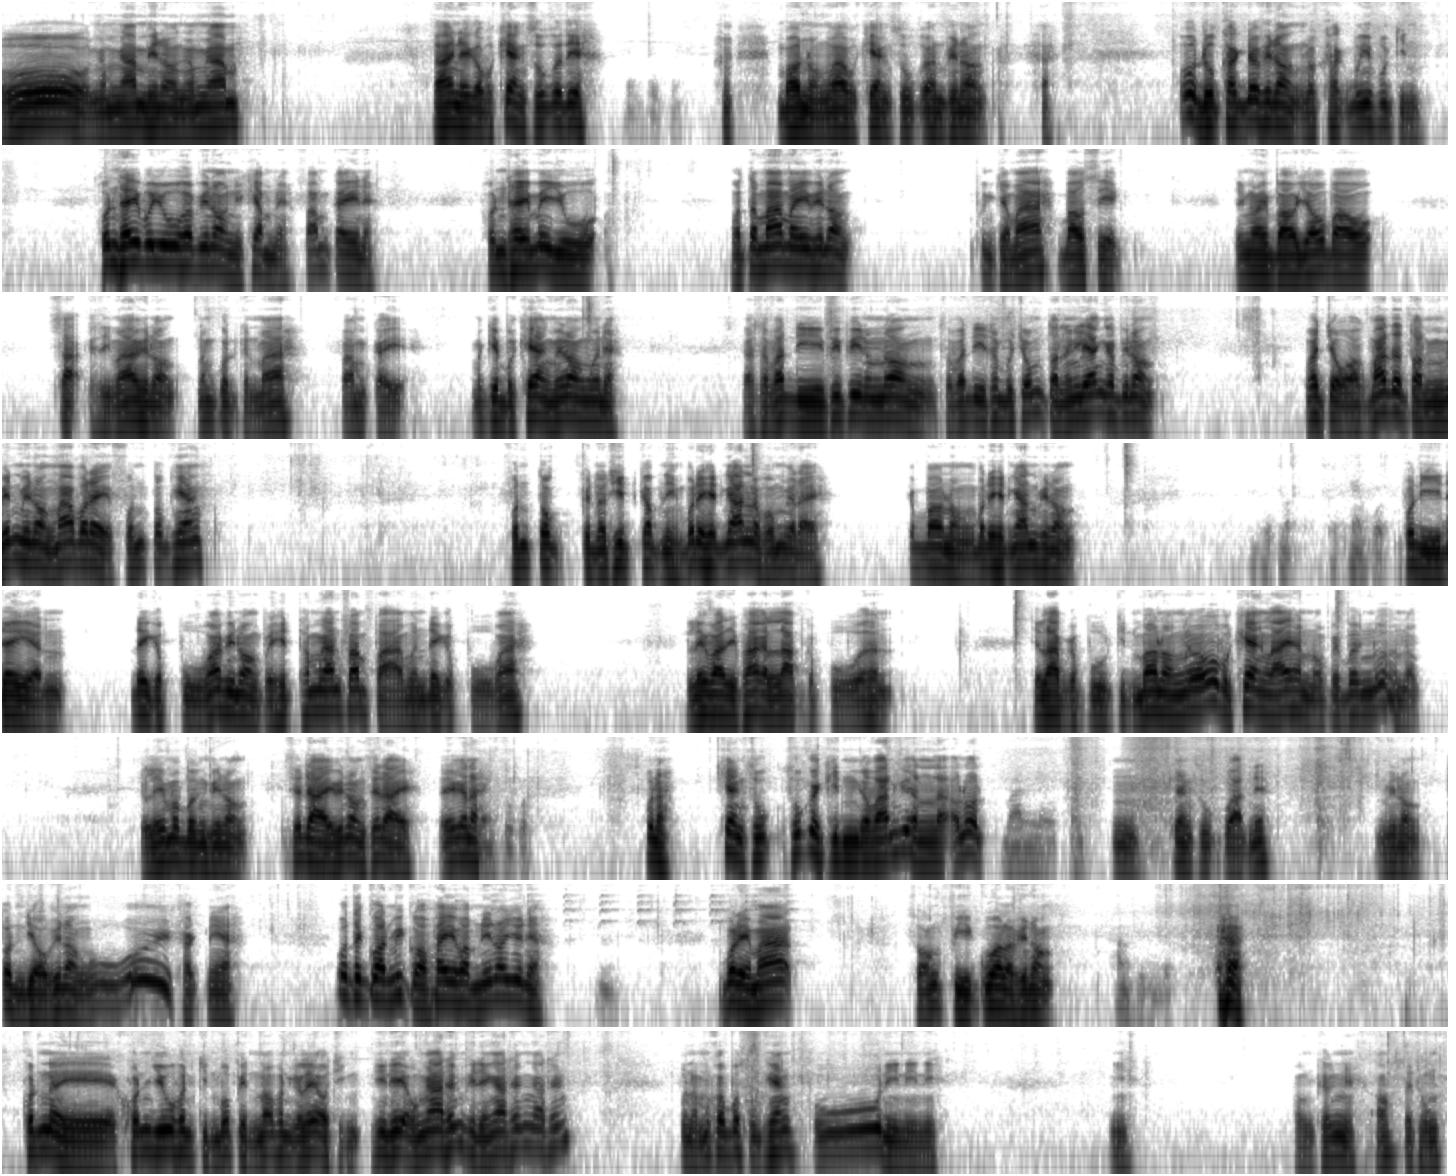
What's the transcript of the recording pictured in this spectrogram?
อ้งามงามๆพี่น้องงามงามๆร้านไหนก็บ่แข้งสุกก็ดิเบาหนองว่าบ่แข้งสุกกันพี่น้องโอ้ดกคักเด้อพี่น้องดกคักบ่มีผู้กิน คนไทยบ่อยู่ครับพี่น้องนี่แคมป์เนี่ยฟาร์มไก่เนี่ย คนไทยไม่อยู่วัตมาใหม่พี่น้องเพิ่งจะมาเบาเสกจังหน่อยเบาเยาเบาสะกสิมาพี่น้องน้ำกดกันมาฟาร์มไก่มาเก็บบักแข้งพี่น้องมื้อเนี่ย ก็สวัสดีพี่ๆน้องๆสวัสดีท่านผู้ชมตอนแรงๆครับพี่น้อง ว่าจะออกมาแต่ตอนเว้นพี่น้องมาบ่ได้ฝนตกแฮงฝนตกเป็นอาทิตย์ครับนี่บ่ได้เฮ็ดงานแล้วผมก็ได้กับเบาหนองบ่ได้เฮ็ดงานพี่น้อง พอดีได้อันได้กับปู่มาพี่น้องไปเฮ็ดทำงานฟาร์มป่าเหมือนได้กับปู่มาเลยว่าสิพากันลาบกับปู่ท่านจะลาบกับปู่กินบ้าน้องแล้วว่าโอ้บักแข้งหลายท่านออกไปเบิ่งดูท่านดอกก็เลยมาเบิ่งพี่น้อง เสียดายพี่น้องเสียดายเอ้ยกันนะแข้งสุกสุกก็กินกับหวานคือกันละเอารสบ้านเราอืมแข้งสุกหวานนี่พี่น้องต้นเดียวพี่น้องโอ้ยคักเนี่ยโอ้แต่ก่อนมีก่อไผ่ผมนี้เนาะอยู่เนี่ยบ่ได้มาสองปีกว่าแล้วพี่น้องทั้งถึงเลยคนไอ้คนยิวเพิ่นกินบ่เป็นเนาะเพิ่นก็เลยเอาทิ้งนี่เด้เอางาถึงพี่เด้งาถึงงาถึงพุ่นน่ะมันค่อยบ่สุกแฮงโอ้นี่นี่นี่นี่ ของถึงนี่ เอาใส่ถุง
